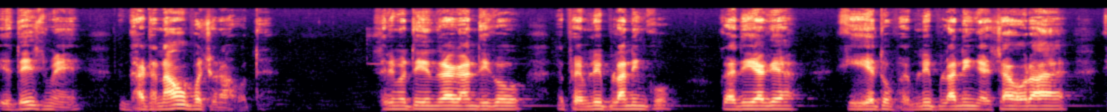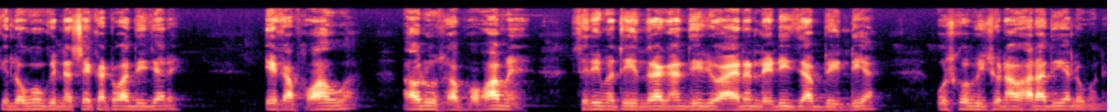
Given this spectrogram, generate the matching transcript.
इस देश में घटनाओं पर चुनाव होते हैं। श्रीमती इंदिरा गांधी को, फैमिली प्लानिंग को कह दिया गया कि ये तो फैमिली प्लानिंग ऐसा हो रहा है कि लोगों की नशे कटवा दी जा रही। एक अफवाह हुआ और उस अफवाह में श्रीमती इंदिरा गांधी जो iron ladies of the India, उसको भी चुनाव हरा दिया लोगों ने।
